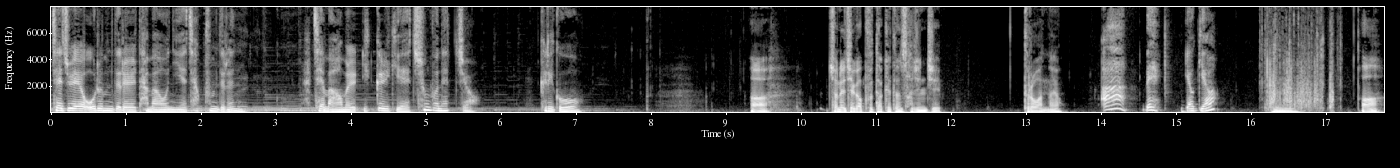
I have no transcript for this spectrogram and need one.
제주의 오름들을 담아온 이의 작품들은 제 마음을 이끌기에 충분했죠. 그리고 아, 전에 제가 부탁했던 사진집 들어왔나요? 아, 네, 여기요. 음, 아,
